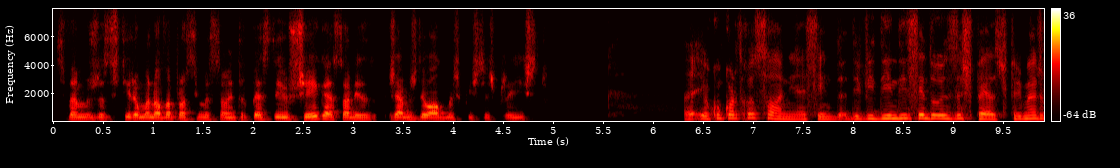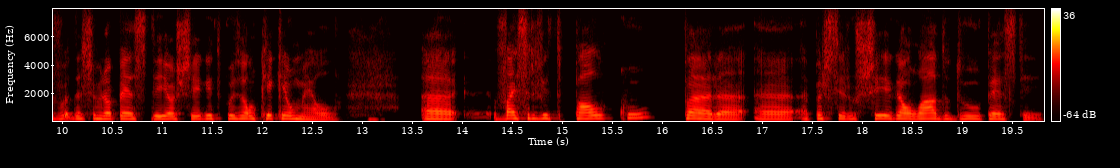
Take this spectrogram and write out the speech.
Se vamos assistir a uma nova aproximação entre o PSD e o Chega, a Sónia já nos deu algumas pistas para isto. Eh, eu concordo com a Sónia, assim, dividindo isso em dois aspectos. Primeiro, deixa-me ir ao PSD e ao Chega e depois ao que é que é o MEL. Uh, vai servir de palco para uh, aparecer o Chega ao lado do PSD.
